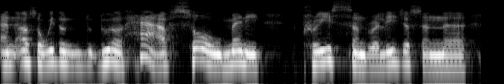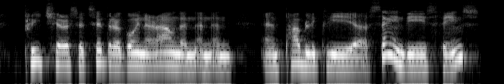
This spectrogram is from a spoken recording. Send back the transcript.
and also we don't, do not have so many priests and religious and uh, preachers, etc., going around and, and, and, and publicly uh, saying these things.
